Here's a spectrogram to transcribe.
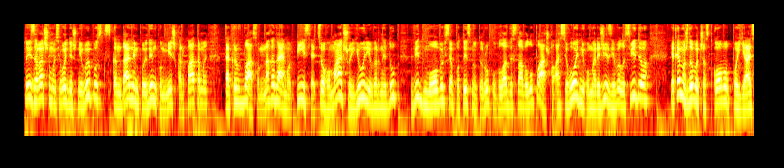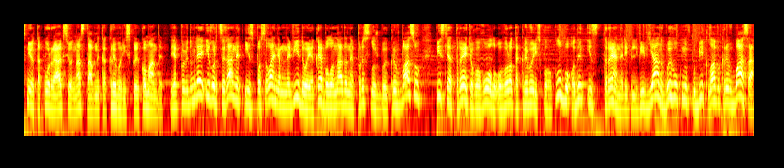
Ну і завершимо сьогоднішній випуск скандальним поєдинком між Карпатами та Кривбасом. Нагадаємо, після цього матчу Юрій Вернедуб відмовився потиснути руку Владиславу Лупашко. А сьогодні у мережі з'явилось відео, яке можливо частково пояснює таку реакцію наставника криворізької команди. Як повідомляє Ігор Циганик, із посиланням на відео, яке було надане прес-службою Кривбасу, після третього голу у ворота Криворізького клубу один із тренерів львів'ян вигукнув у бік лави Кривбаса.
